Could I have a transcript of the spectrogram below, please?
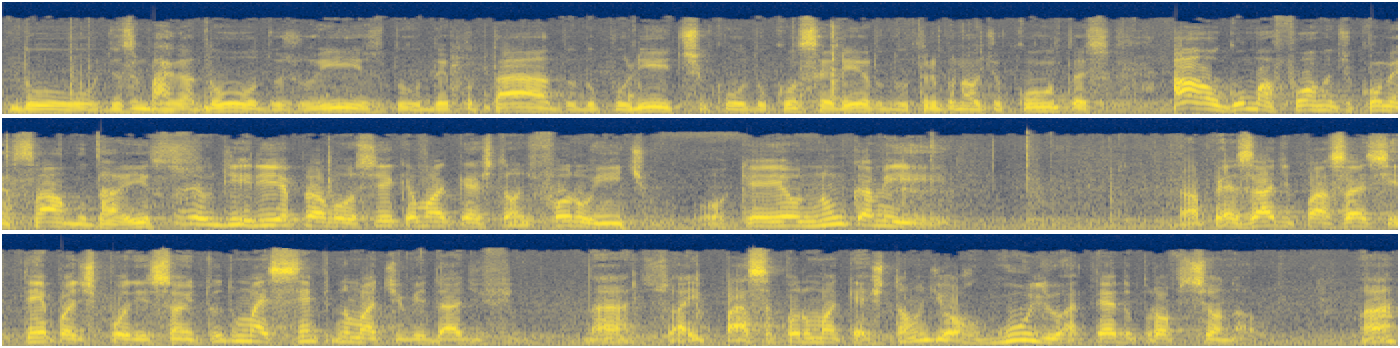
do desembargador, do juiz, do deputado, do político, do conselheiro do Tribunal de Contas? Há alguma forma de começar a mudar isso? Eu diria para você que é uma questão de foro íntimo, porque eu nunca me. Apesar de passar esse tempo à disposição e tudo, mas sempre numa atividade fim. Né? Isso aí passa por uma questão de orgulho até do profissional. Né?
